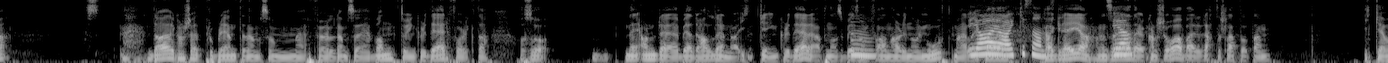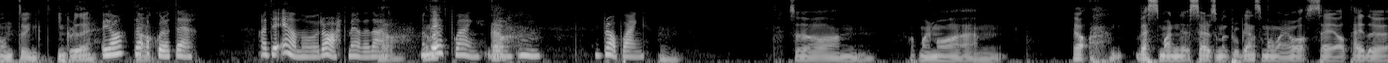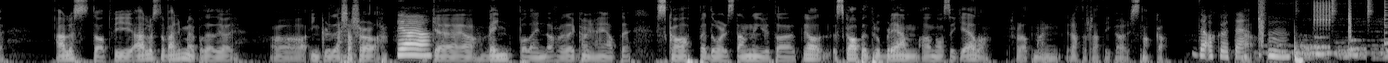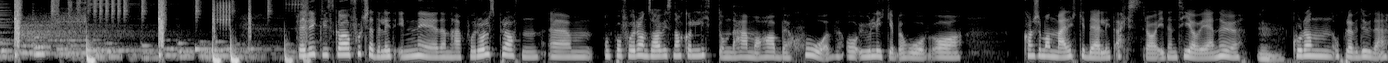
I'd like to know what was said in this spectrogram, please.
Da er det kanskje et problem til dem som eh, føler dem som er vant til å inkludere folk, da. Og så den andre bedre halvdelen da ikke inkluderer på noe, så blir det sånn Mm. Faen, har du noe imot meg, eller Ja, hva? ja, hva er greia? Men så Ja. er det kanskje òg bare rett og slett at de ikke er vant til å ink inkludere. Ja, det er akkurat det. Nei, det er noe rart med det der. Men Men det er et poeng. Det, mm, et bra poeng. Mm. Så um, at man må um, Ja, hvis man ser det som et problem, så må man jo si at hei, du, jeg har lyst til vi Jeg har lyst til å være med på det du gjør, og inkludere seg sjøl, da. Ja, ja. Ikke ja, vente på den, da, for det kan jo hende at det skaper dårlig stemning ut av Ja, skaper et problem av noe som ikke er, da. For at man rett og slett ikke har snakka. Det er akkurat det. Ja. Mm. Fredrik, vi skal fortsette litt inni denne forholdspraten. Um, og på forhånd så har vi snakka litt om det her med å ha behov, og ulike behov. Og kanskje man merker det litt ekstra i den tida vi er nå. Hvordan opplever du det?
